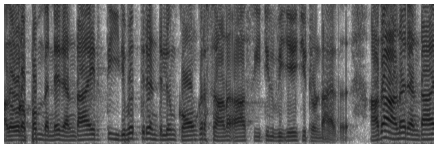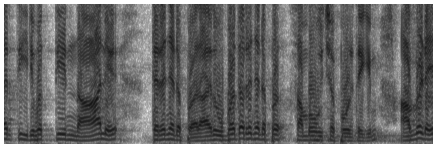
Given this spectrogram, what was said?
അതോടൊപ്പം തന്നെ രണ്ടായിരത്തി ഇരുപത്തിരണ്ടിലും കോൺഗ്രസ് ആണ് ആ സീറ്റിൽ വിജയിച്ചിട്ടുണ്ടായത് അതാണ് രണ്ടായിരത്തി ഇരുപത്തി നാല് തെരഞ്ഞെടുപ്പ് അതായത് ഉപതെരഞ്ഞെടുപ്പ് സംഭവിച്ചപ്പോഴത്തേക്കും അവിടെ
